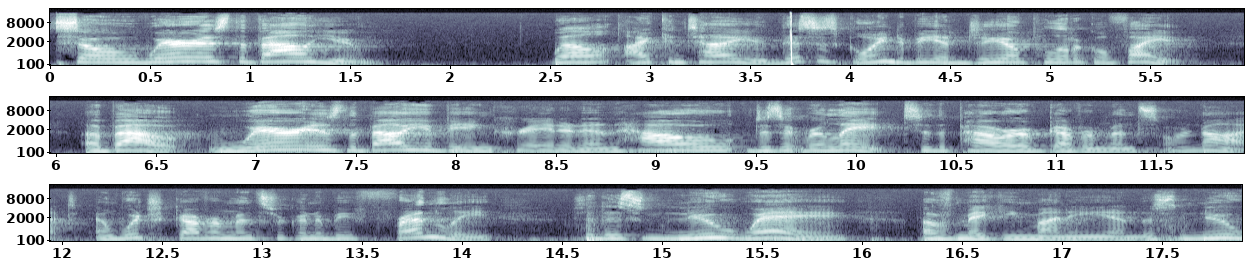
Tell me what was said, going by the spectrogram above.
So, where is the value? Well, I can tell you, this is going to be a geopolitical fight about where is the value being created and how does it relate to the power of governments or not, and which governments are going to be friendly to this new way of making money and this new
